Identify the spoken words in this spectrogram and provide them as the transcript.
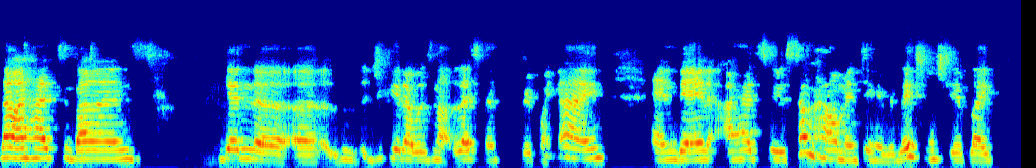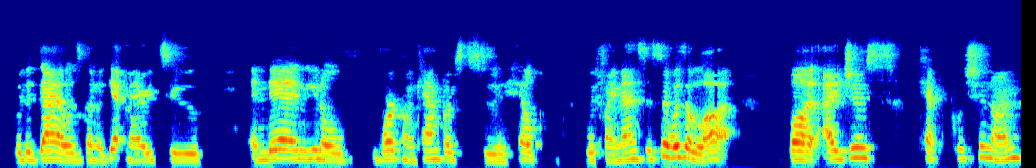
Now I had to balance getting a, a GPA that was not less than 3.9. And then I had to somehow maintain a relationship like with the guy I was going to get married to. And then, you know, work on campus to help with finances. So it was a lot. But I just kept pushing on.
